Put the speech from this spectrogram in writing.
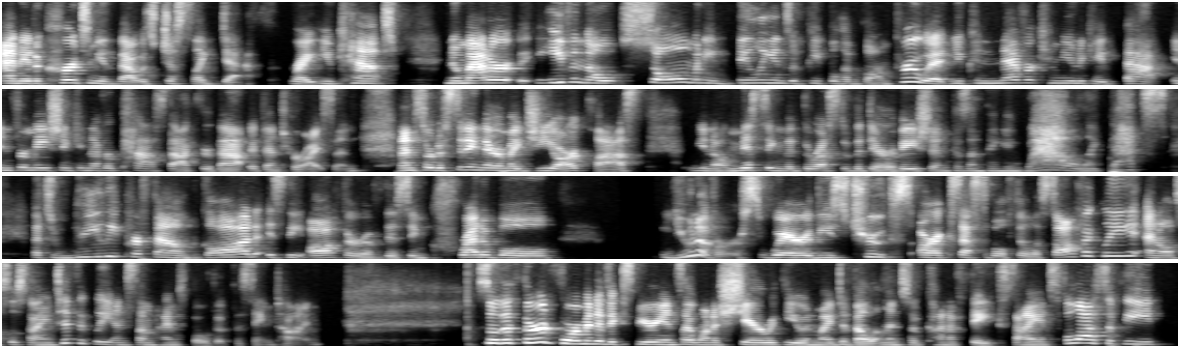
And it occurred to me that that was just like death, right? You can't no matter, even though so many billions of people have gone through it, you can never communicate back. Information can never pass back through that event horizon. And I'm sort of sitting there in my GR class, you know, missing the, the rest of the derivation because I'm thinking, wow, like that's that's really profound. God is the author of this incredible universe where these truths are accessible philosophically and also scientifically, and sometimes both at the same time. So, the third formative experience I want to share with you in my development of kind of faith science philosophy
